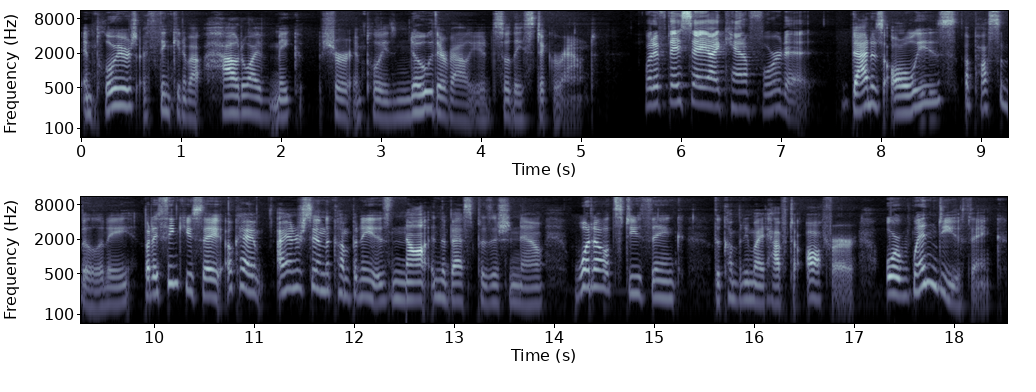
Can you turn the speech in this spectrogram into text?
Employers are thinking about how do I make sure employees know they're valued so they stick around. What if they say I can't afford it? That is always a possibility. But I think you say, okay, I understand the company is not in the best position now. What else do you think the company might have to offer? Or when do you think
